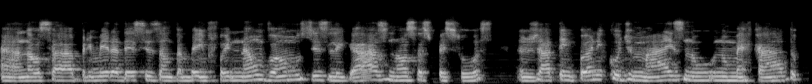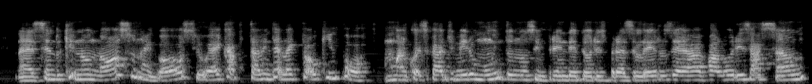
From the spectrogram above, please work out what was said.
A nossa primeira decisão também foi não vamos desligar as nossas pessoas. Já tem pânico demais no, no mercado. Né, sendo que no nosso negócio é capital intelectual que importa. Uma coisa que eu admiro muito nos empreendedores brasileiros é a valorização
